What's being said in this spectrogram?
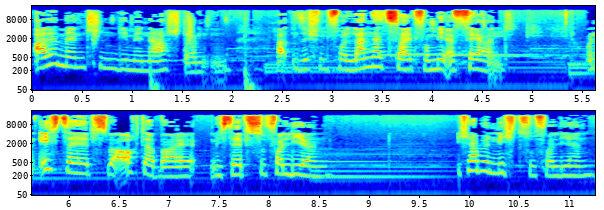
Alle Menschen, die mir nachstanden, hatten sich schon vor langer Zeit von mir entfernt. Und ich selbst war auch dabei, mich selbst zu verlieren. Ich habe nichts zu verlieren.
